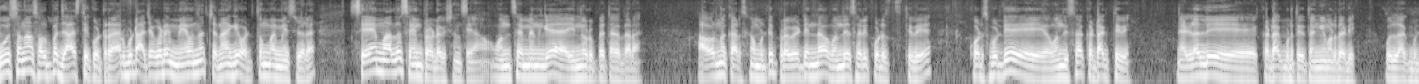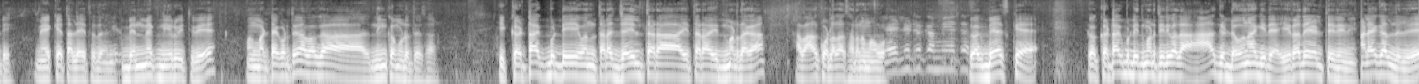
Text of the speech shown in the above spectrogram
ಬೂಸನ್ನು ಸ್ವಲ್ಪ ಜಾಸ್ತಿ ಕೊಟ್ಟರೆ ಬಿಟ್ಟು ಆಚೆ ಕಡೆ ಮೇವನ್ನ ಚೆನ್ನಾಗಿ ಒಟ್ಟು ತುಂಬ ಮೇಯಿಸಿದ್ದಾರೆ ಸೇಮ್ ಹಾಲು ಸೇಮ್ ಪ್ರೊಡಕ್ಷನ್ಸ್ ಒಂದು ಸೆಮೆನ್ಗೆ ಇನ್ನೂರು ರೂಪಾಯಿ ತಗೋತಾರೆ ಅವ್ರನ್ನ ಕರ್ಸ್ಕೊಂಬಿಟ್ಟು ಪ್ರೈವೇಟಿಂದ ಒಂದೇ ಸರಿ ಕೊಡಿಸ್ತೀವಿ. ಕೊಡಿಸ್ಬಿಟ್ಟು ಒಂದು ದಿವಸ ಕಟ್ಟಾಕ್ತೀವಿ. ನೆಳ್ಳಲ್ಲಿ ಕಟ್ಟಾಕ್ಬಿಡ್ತೀವಿ ತಂಗಿ ಮರದಡಿ ಹುಲ್ಲು ಹಾಕ್ಬಿಟ್ಟು ಮೇಕೆ ತಲೆ ಎತ್ತದ ಬೆನ್ನ ಮೇಕೆ ನೀರು ಇತ್ತೀವಿ. ಒಂದು ಮೊಟ್ಟೆ ಕೊಡ್ತೀವಿ ಅವಾಗ ನಿಂಕೊಂಬಿಡುತ್ತೆ ಸರ್. ಈಗ ಕಟ್ಟಾಕ್ಬಿಟ್ಟು ಒಂಥರ ಜೈಲ್ ಥರ ಈ ಥರ ಇದು ಮಾಡಿದಾಗ ಅವು ಹಾಲು ಕೊಡಲ್ಲ ಸರ್ ನಮ್ಮವು. ಇವಾಗ ಬೇಸಿಗೆ ಇವಾಗ ಕಟ್ಟಾಕ್ಬಿಟ್ಟು ಇದು ಮಾಡ್ತಿದ್ದೀವಲ್ಲ ಆಗ ಡೌನ್ ಆಗಿದೆ ಇರೋದೇ ಹೇಳ್ತಿದ್ದೀನಿ. ಮಳೆಗಾಲದಲ್ಲಿ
